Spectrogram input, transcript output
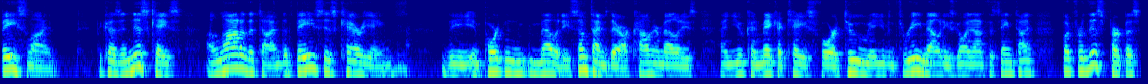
bass line, because in this case, a lot of the time, the bass is carrying the important melodies. Sometimes there are counter melodies, and you can make a case for two, even three melodies going on at the same time. But for this purpose,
